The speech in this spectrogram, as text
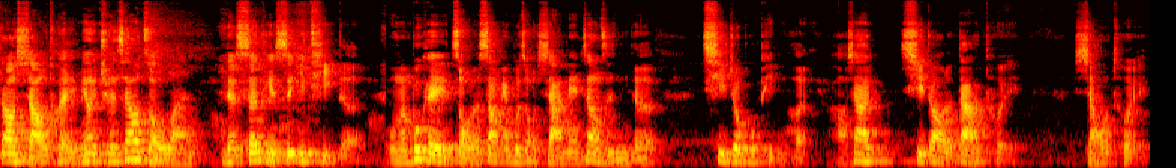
到小腿，没有，你全身要走完，你的身体是一体的。我们不可以走了上面不走下面，这样子你的气就不平衡。好，现在气到了大腿、小腿，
